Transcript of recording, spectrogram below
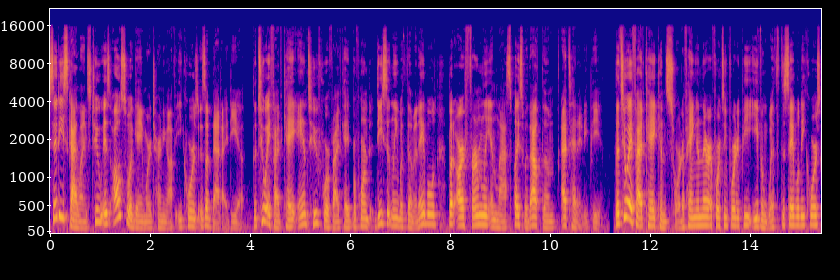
City Skylines 2 is also a game where turning off E-cores is a bad idea. The 285K and 245K performed decently with them enabled, but are firmly in last place without them at 1080p. The 285K can sort of hang in there at 1440p even with disabled E-cores,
